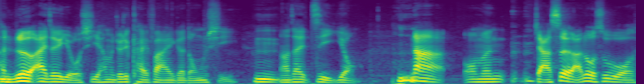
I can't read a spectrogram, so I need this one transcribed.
很热爱这个游戏，他们就去开发一个东西，嗯然后再自己用。那我们假设啦，如果是我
